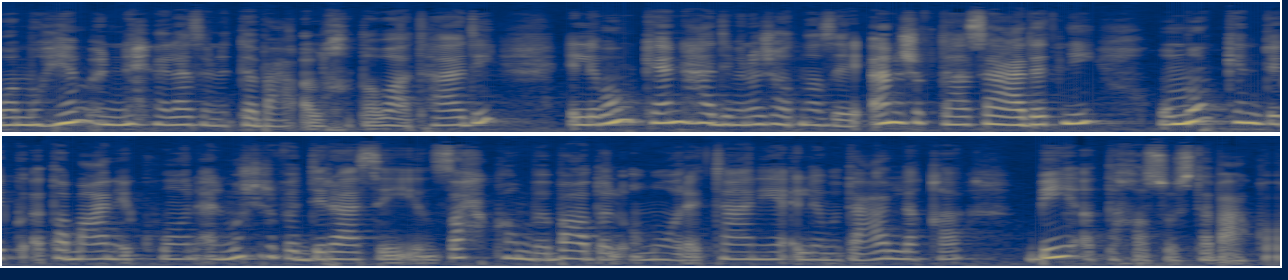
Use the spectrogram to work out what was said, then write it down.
ومهم إن إحنا لازم نتبع الخطوات هذه اللي ممكن هذه من وجهة نظري أنا شفتها ساعدتني وممكن طبعا يكون المشرف الدراسي ينصحكم ببعض الأمور الثانية اللي متعلقة بالتخصص تبعكم.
